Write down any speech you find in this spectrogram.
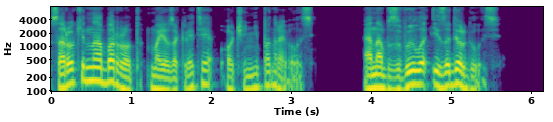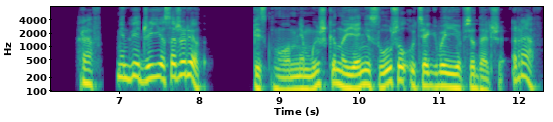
Сороке, наоборот, мое заклятие очень не понравилось. Она взвыла и задергалась. «Раф, медведь же ее сожрет!» Пискнула мне мышка, но я не слушал, утягивая ее все дальше. «Раф!»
